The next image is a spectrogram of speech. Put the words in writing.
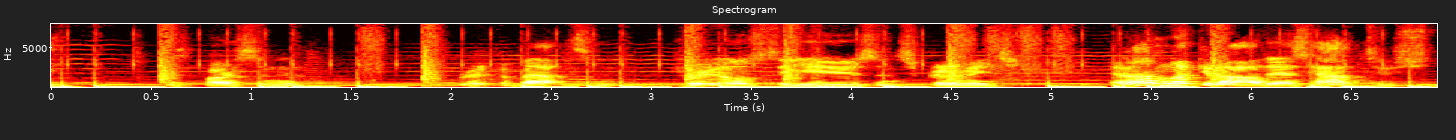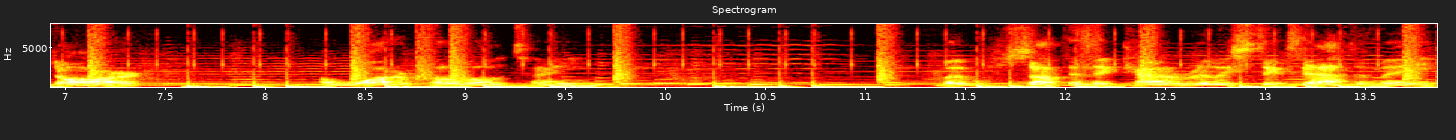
he, this person has written about some drills to use and scrimmage. And I'm looking at all this how to start a water polo team. But something that kind of really sticks out to me,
